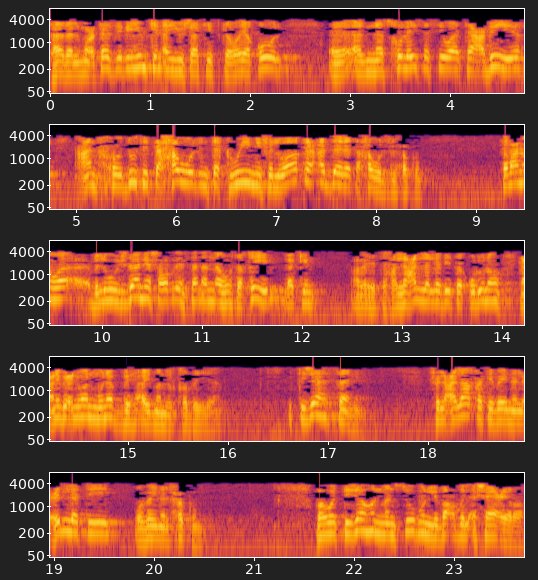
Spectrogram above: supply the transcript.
هذا المعتزلي يمكن أن يشاكسك ويقول آه، النسخ ليس سوى تعبير عن حدوث تحول تكويني في الواقع أدى إلى تحول في الحكم. طبعا هو بالوجدان يشعر الإنسان أنه ثقيل لكن على يتحل لعل الذي تقولونه يعني بعنوان منبه أيضا للقضية. الاتجاه الثاني في العلاقة بين العلة وبين الحكم وهو اتجاه منسوب لبعض الأشاعرة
